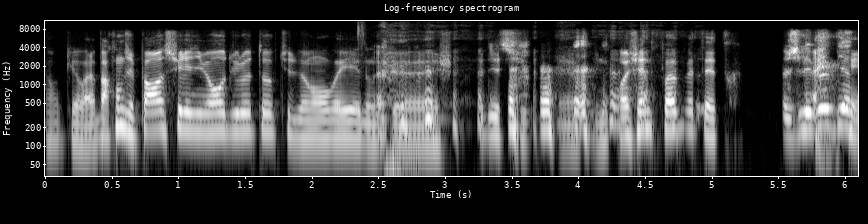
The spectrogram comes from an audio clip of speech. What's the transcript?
Donc voilà. Par contre, j'ai pas reçu les numéros du loto que tu devais m'envoyer, donc je suis déçu. une prochaine fois peut-être. Je les veux bien.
